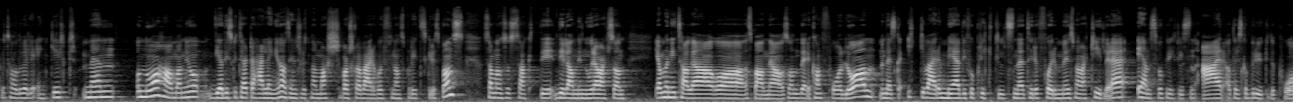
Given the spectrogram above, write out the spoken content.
for å ta det veldig enkelt. Men og nå har man jo De har diskutert det her lenge, da, siden slutten av mars. Hva skal være vår finanspolitiske respons? Så har man også sagt de, de landene i nord har vært sånn ja, men Italia og Spania og sånn, dere kan få lån, men det skal ikke være med de forpliktelsene til reformer som har vært tidligere. Eneste forpliktelsen er at dere skal bruke det på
